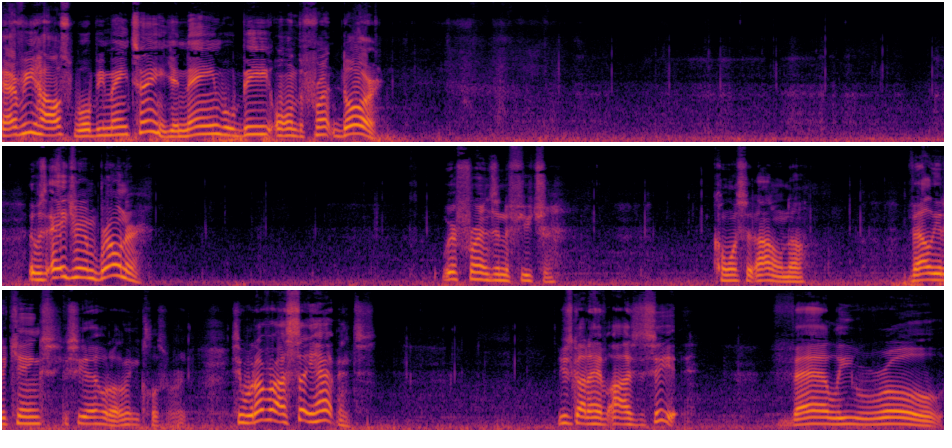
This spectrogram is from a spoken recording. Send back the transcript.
Every house will be maintained. Your name will be on the front door. It was Adrien Broner. We're friends in the future. Coincidence? I don't know. Valley of the Kings. You see that? Hold on, let me get closer. See, whatever I say happens. You just gotta have eyes to see it. Valley Road.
